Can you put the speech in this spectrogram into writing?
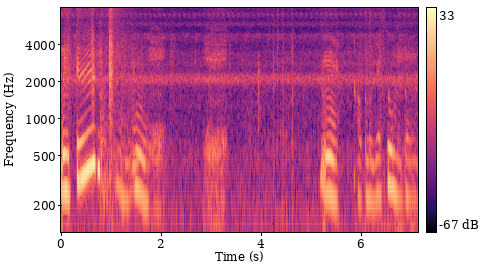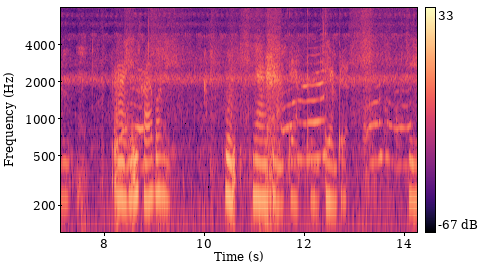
มันตื้นอืมนี่ ออกลูกยาซุ่มเบิงอ่าเห็นขาบ่อยหุ่นยางเตุ่มแต้มตุ่มแต้มไปแล้วนี่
